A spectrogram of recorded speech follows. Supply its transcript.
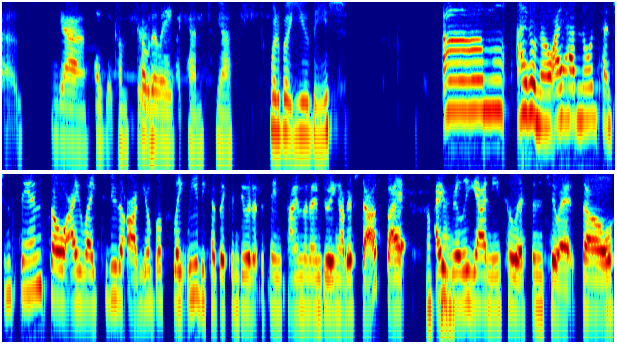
as Yeah. as it comes through Totally. as I can. Yeah. What about you, Leash? Um, I don't know. I have no attention span, so I like to do the audiobooks lately because I can do it at the same time that I'm doing other stuff, but I really yeah need to listen to it. So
